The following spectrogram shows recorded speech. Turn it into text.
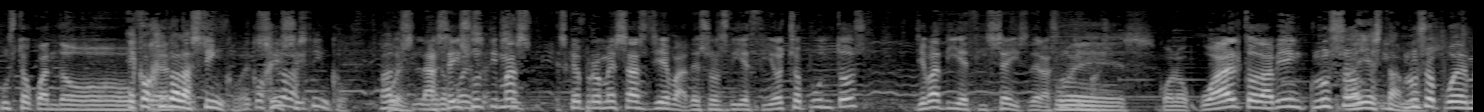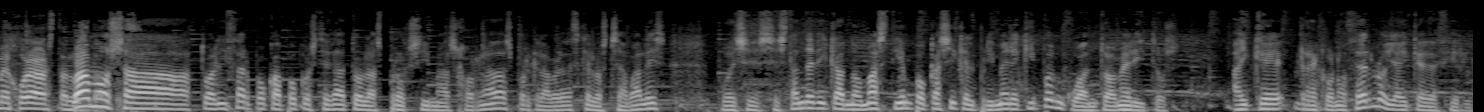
justo cuando... He cogido las cinco, he cogido Sí, las sí. cinco. pues las seis últimas, sí. es que Promesas lleva de esos 18 puntos, lleva 16 de las Pues- últimas. Con lo cual todavía incluso, incluso puede mejorar hasta los Vamos datos. a actualizar poco a poco este dato las próximas jornadas porque la verdad es que los chavales pues eh, se están dedicando más tiempo casi que el primer equipo en cuanto a méritos. Hay que reconocerlo y hay que decirlo.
